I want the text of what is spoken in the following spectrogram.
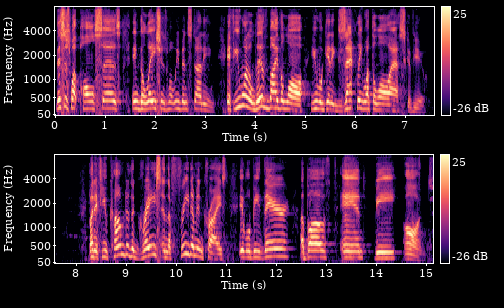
This is what Paul says in Galatians, what we've been studying. If you want to live by the law, you will get exactly what the law asks of you. But if you come to the grace and the freedom in Christ, it will be there above and beyond.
